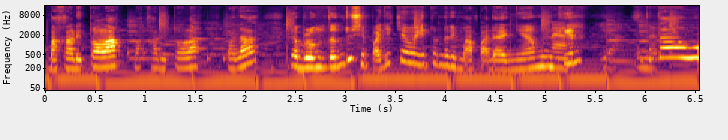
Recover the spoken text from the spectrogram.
bakal ditolak bakal ditolak padahal ya belum tentu siapa aja cewek itu nerima apa adanya mungkin Iya, kita bener. tahu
